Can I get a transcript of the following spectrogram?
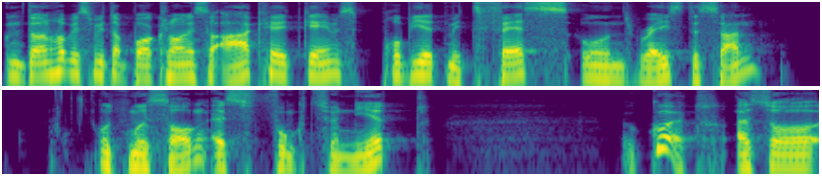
Und dann habe ich es mit ein paar kleinen so Arcade-Games probiert, mit Fess und Raise the Sun. Und muss sagen, es funktioniert gut. Also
